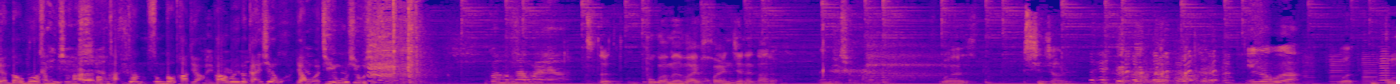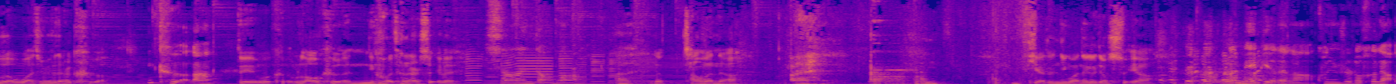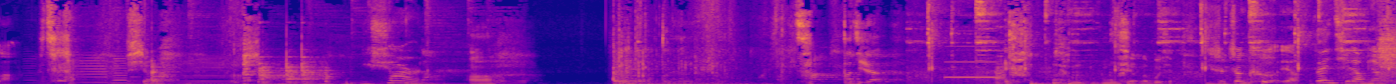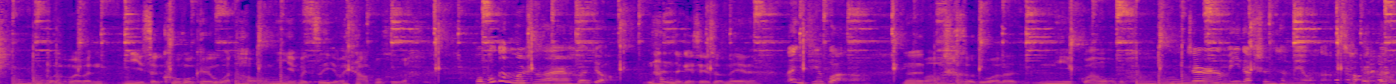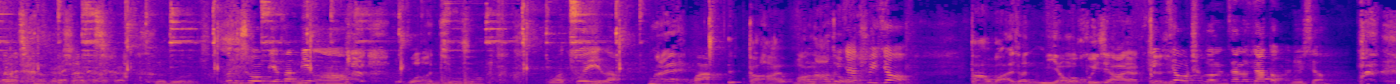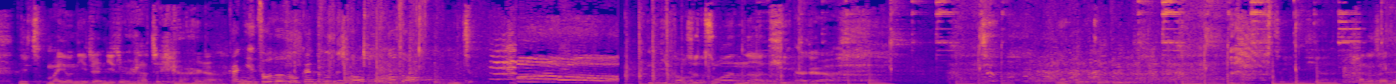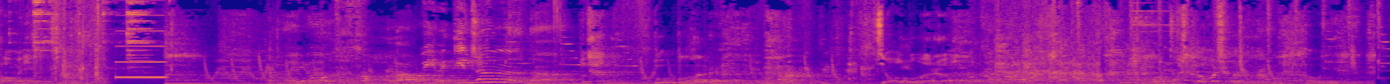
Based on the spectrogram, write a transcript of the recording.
捡到陌生女孩房产证送到他家，他为了感谢我，让我进屋休息。你关门干嘛呀？那不关门，万一坏人进来咋整？那你什么人呢？我心上人，你饿不饿？我不饿，我就有点渴。你渴了？对我渴，老渴，你给我整点水呗。行，那你等会儿啊。哎，那常温的啊。哎，嗯，铁子，你管那个叫水啊？那没别的了，矿泉水都喝了了。操，行了你炫儿了？啊。擦，大姐，不行了，不行了。你是真渴呀！我带你起两瓶。不不不，你是哭哭给我倒，你为自己为啥不喝？我不跟陌生男人喝酒，那你这给谁准备的？那你别管了。那我要是喝多了，你管我不？你这人怎么一点深沉没有呢？操！这 不行，喝多了，我跟你说，别犯病啊！我很清醒。我醉了。哎，哇，干啥呀？往哪走回家啊？睡觉，大晚上你让我回家呀？叫车了，你在楼下等着就行。你没有你这你这人咋这样呢？赶紧走走走，赶紧走走走走走走。你这，你倒是转呢，铁子。你也给我做对了。这一天还能再倒霉？哎呦，我这怎么了？我以为地震了呢。不是，脖脖子，脚脖子，我扯不扯呢？讨厌。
